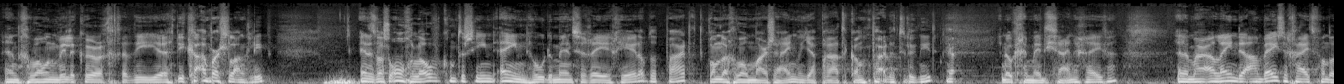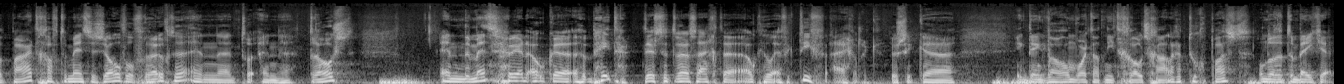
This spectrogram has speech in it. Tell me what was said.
En gewoon willekeurig eh, die, die kamers langs liep. En het was ongelooflijk om te zien. één, hoe de mensen reageerden op dat paard. Het kwam daar gewoon maar zijn. Want ja, praten kan een paard natuurlijk niet. Ja. En ook geen medicijnen geven. Uh, maar alleen de aanwezigheid van dat paard gaf de mensen zoveel vreugde en, uh, en uh, troost. En de mensen werden ook beter. Dus het was echt ook heel effectief eigenlijk. Dus ik, ik denk, waarom wordt dat niet grootschaliger toegepast? Omdat het een beetje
